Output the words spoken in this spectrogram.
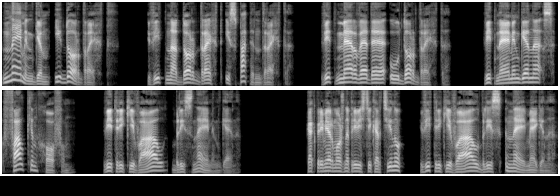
Неминген и Дордрехт вид на Дордрехт из Папендрехта, вид Мерведе у Дордрехта, вид Немингена с Фалкенхофом, вид реки Ваал близ Немингена. Как пример можно привести картину «Вид реки Ваал близ Неймегена».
